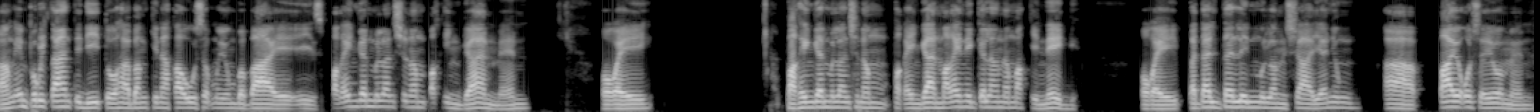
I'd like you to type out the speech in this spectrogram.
Ang importante dito habang kinakausap mo yung babae is pakinggan mo lang siya ng pakinggan, men. Okey? Pakinggan mo lang siya ng pakinggan, makinig ka lang ng makinig. Okey? Padaldalin mo lang siya, 'yan yung, ah, payo ko sa'yo, men.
